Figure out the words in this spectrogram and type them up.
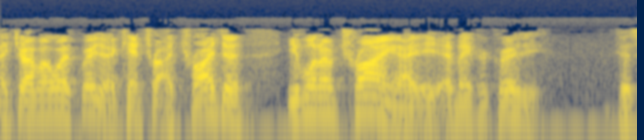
I drive my wife crazy. I can't try. I tried to even when I'm trying, I, I make her crazy because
